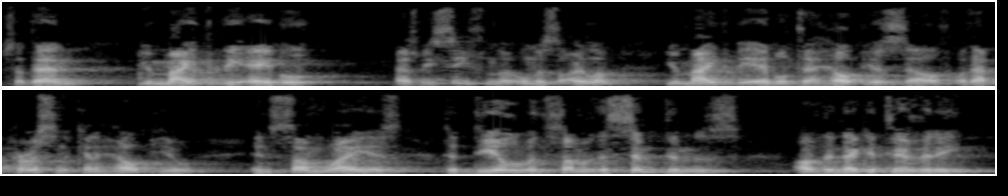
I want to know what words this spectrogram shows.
So then, you might be able, as we see from the Umas Olam, you might be able to help yourself, or that person can help you in some ways to deal with some of the symptoms of the negativity,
